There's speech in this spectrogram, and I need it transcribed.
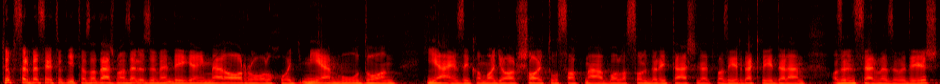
Többször beszéltük itt az adásban az előző vendégeimmel arról, hogy milyen módon hiányzik a magyar sajtószakmából a szolidaritás, illetve az érdekvédelem, az önszerveződés.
